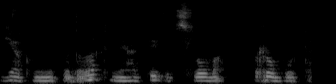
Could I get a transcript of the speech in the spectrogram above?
Як мені подолати негатив від слова робота?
